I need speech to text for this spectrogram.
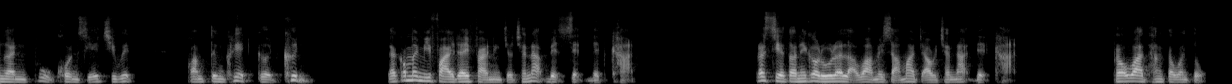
เงินผู้คนเสียชีวิต ความตึงเครียดเกิดขึ้น แล้วก็ไม่มีฝ่ายใดฝ่ายหนึ่งจะชนะเบ็ดเสร็จเด็ดขาด รัสเซียตอนนี้ก็รู้แล้วแหละว่าไม่สามารถจะเอาชนะเด็ดขาด เพราะว่าทางตะวันตก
